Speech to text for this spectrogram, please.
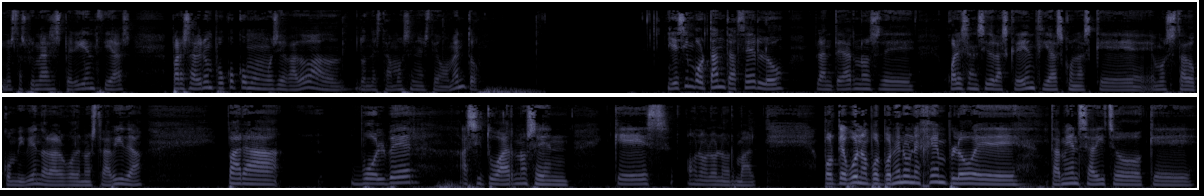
nuestras primeras experiencias, para saber un poco cómo hemos llegado a donde estamos en este momento. Y es importante hacerlo, plantearnos de cuáles han sido las creencias con las que hemos estado conviviendo a lo largo de nuestra vida, para volver a situarnos en qué es o no lo normal. Porque, bueno, por poner un ejemplo, eh, también se ha dicho que,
